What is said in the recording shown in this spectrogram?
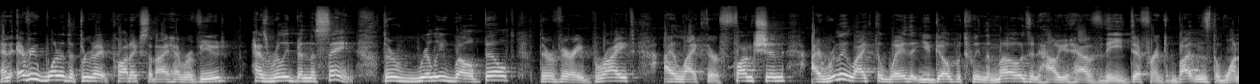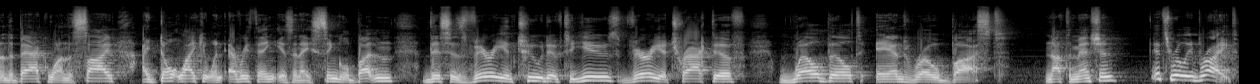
and every one of the ThruNite products that I have reviewed has really been the same. They're really well built, they're very bright, I like their function, I really like the way that you go between the modes and how you have the different buttons, the one in the back, one on the side. I don't like it when everything is in a single button. This is very intuitive to use, very attractive, well built, and robust. Not to mention, it's really bright.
